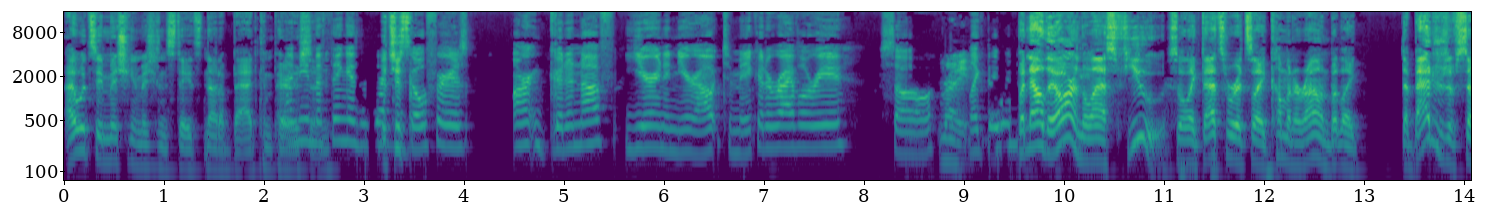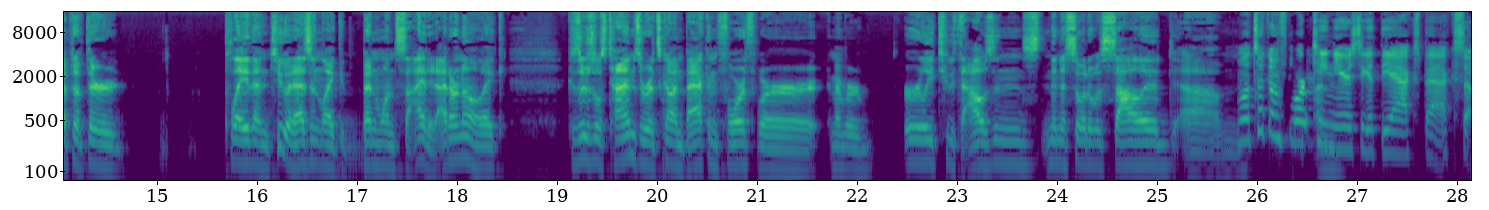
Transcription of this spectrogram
i would say michigan michigan state's not a bad comparison i mean the thing is that It's the just- gophers aren't good enough year in and year out to make it a rivalry so Right. like they would But now they are in the last few. So like that's where it's like coming around. But like the Badgers have stepped up their play then too. It hasn't like been one sided. I don't know, like because there's those times where it's gone back and forth. Where I remember early 2000s Minnesota was solid. Um, well it took them 14 I'm- years to get the axe back so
